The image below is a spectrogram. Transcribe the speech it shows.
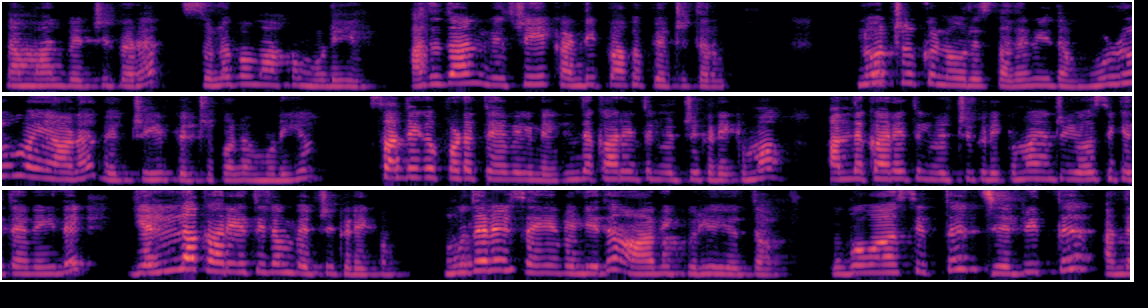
நம்மால் வெற்றி பெற சுலபமாக முடியும். அதுதான் வெற்றியை கண்டிப்பாக பெற்றுத்தரும். நூற்றுக்கு நூறு சதவீதம் முழுமையான வெற்றியை பெற்றுக்கொள்ள முடியும். சந்தேகப்பட தேவையில்லை. இந்த காரியத்தில் வெற்றி கிடைக்குமா? அந்த காரியத்தில் வெற்றி கிடைக்குமா என்று யோசிக்க தேவையில்லை. எல்லா காரியத்திலும் வெற்றி கிடைக்கும். முதலில் செய்ய வேண்டியது ஆவிக்குரிய யுத்தம். உபவாசித்து ஜெபித்து அந்த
